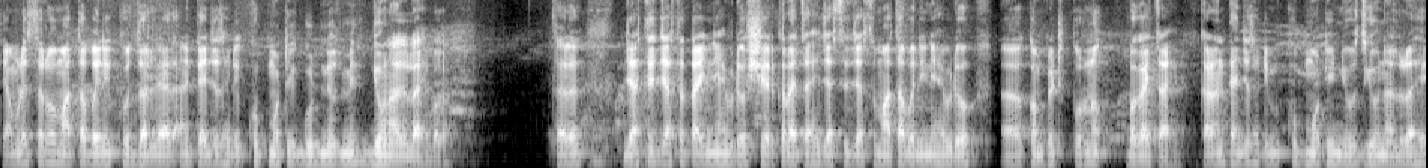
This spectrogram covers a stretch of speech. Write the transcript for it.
त्यामुळे सर्व माता बहिणी खुश झालेल्या आहेत आणि त्यांच्यासाठी खूप मोठी गुड न्यूज मी घेऊन आलेलो आहे बघा. तर जास्तीत जास्त ताईंनी हा व्हिडिओ शेअर करायचा आहे. जास्तीत जास्त माता बहिणीने हा व्हिडिओ कंप्लीट पूर्ण बघायचा आहे. कारण त्यांच्यासाठी मी खूप मोठी न्यूज घेऊन आलेलो आहे.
